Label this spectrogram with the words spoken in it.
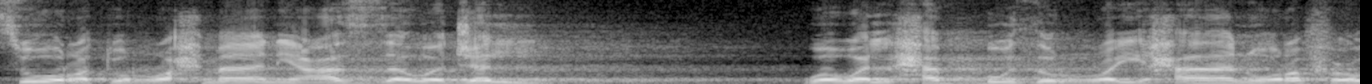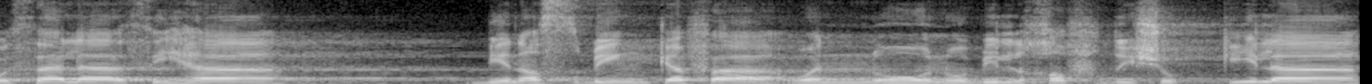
سورة الرحمن عز وجل ووالحب ذو الريحان رفع ثلاثها بنصب كفى والنون بالخفض شكلا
